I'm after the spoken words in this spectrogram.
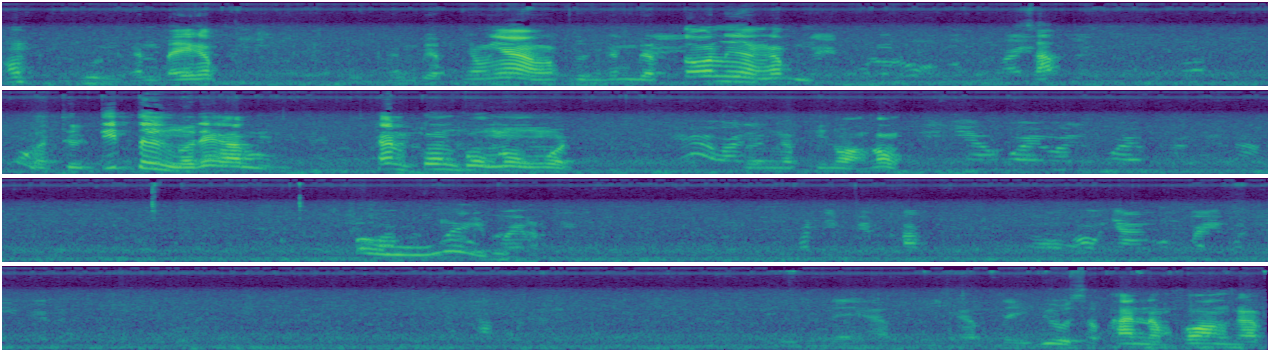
เอาดุนกันไปครับกันแบบเงาๆครับดุนกันแบบต่อเนื่องครับซับโอ้ถึงติดตึงเลยเด้ครับนี่ขั้นโกงโกงลงหมดเรื่องครับพี่น้องเขาโอ้ย เบิ่งครับนี่ครับนี่ครับได้วิวสะพานน้ำพองครับ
